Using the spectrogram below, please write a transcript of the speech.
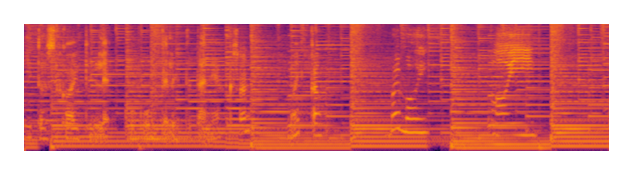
Kiitos kaikille, kun kuuntelitte tämän jakson. Moikka! Moi moi! Moi!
